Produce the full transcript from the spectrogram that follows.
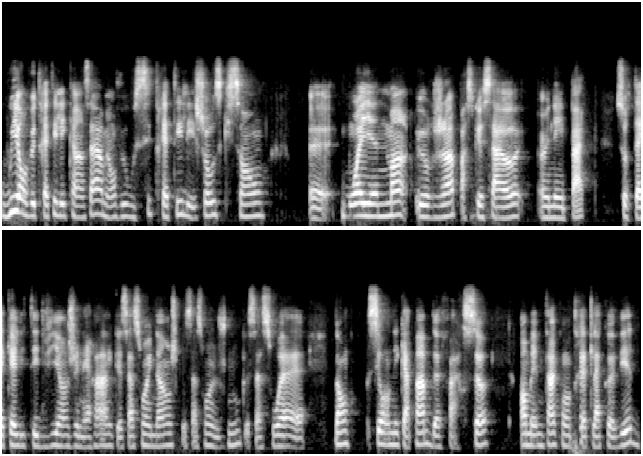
oui, on veut traiter les cancers, mais on veut aussi traiter les choses qui sont euh, moyennement urgentes parce que ça a un impact sur ta qualité de vie en général, que ça soit un ange, que ça soit un genou, que ça soit. Donc, si on est capable de faire ça en même temps qu'on traite la COVID,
